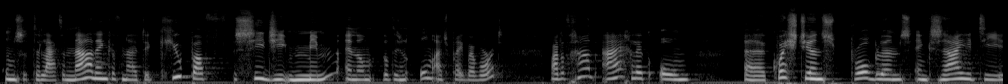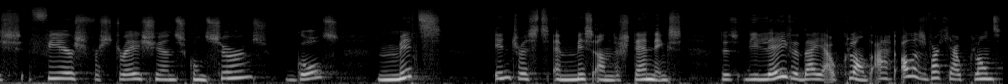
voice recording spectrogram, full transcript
om ze te laten nadenken vanuit de QPAF CG MIM. En dan, dat is een onuitspreekbaar woord. Maar dat gaat eigenlijk om uh, questions, problems, anxieties, fears, frustrations, concerns, goals, myths, interests en misunderstandings. Dus die leven bij jouw klant. Eigenlijk alles wat jouw klant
